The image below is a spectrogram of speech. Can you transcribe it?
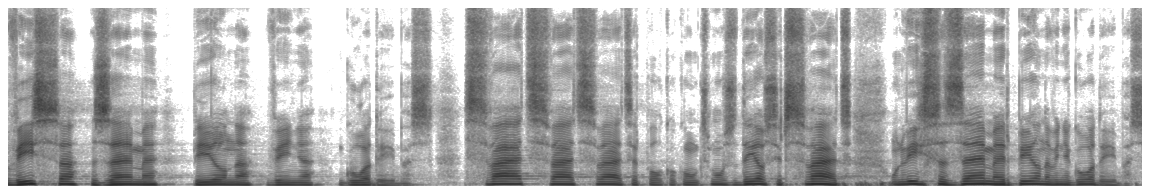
Visa zeme pilna viņa godības. Svēts, svēts, svēts ir Pulku kungs. Mūsu Dievs ir svēts, un visa zeme ir pilna viņa godības.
